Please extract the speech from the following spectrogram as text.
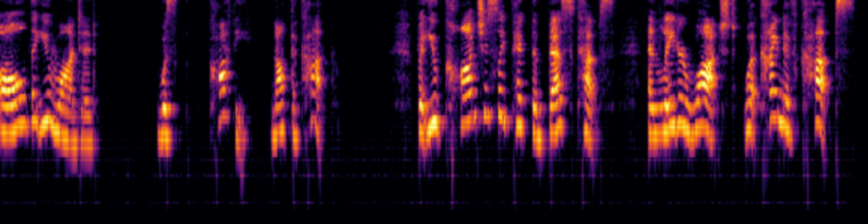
all that you wanted was coffee, not the cup. But you consciously picked the best cups and later watched what kind of cups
